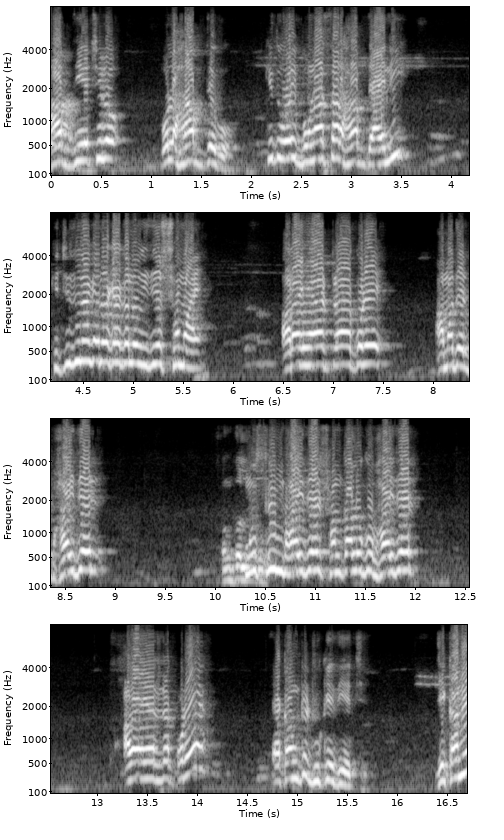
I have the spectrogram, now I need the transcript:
হাফ দিয়েছিল বলে হাফ দেব। কিন্তু ওই বোনাস আর হাফ দেয়নি। কিছুদিন আগে দেখা গেল ঈদের সময় আড়াই হাজার টাকা করে আমাদের ভাইদের মুসলিম ভাইদের সংখ্যালঘু ভাইদের আড়াই হাজার টাকা করে অ্যাকাউন্টে ঢুকে দিয়েছে। যেখানে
